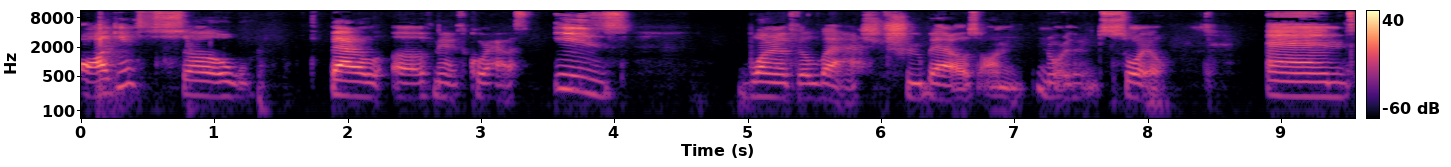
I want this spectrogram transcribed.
August. So, the Battle of Monmouth Courthouse is one of the last true battles on northern soil. And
